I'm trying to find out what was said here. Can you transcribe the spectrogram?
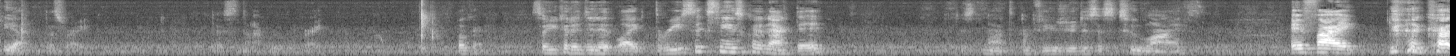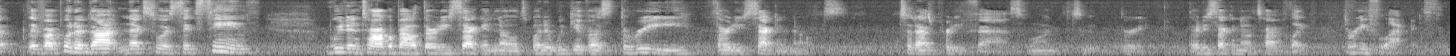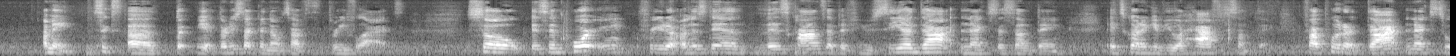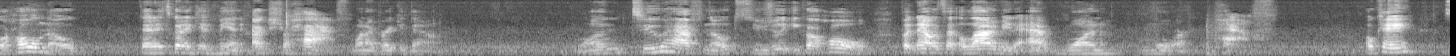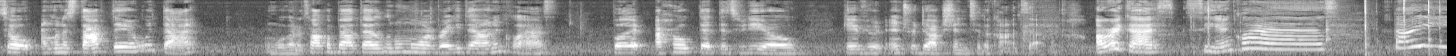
yeah, that's right. That's not really right. Okay, so you could have did it like three sixteenths connected. Just not to confuse you, this is two lines. If I cut, if I put a dot next to a sixteenth, we didn't talk about thirty second notes, but it would give us three 30 second notes. So that's pretty fast. One, two, three. 30 second notes have like three flags. I mean, six, uh, th- yeah, 30 second notes have three flags. So it's important for you to understand this concept. If you see a dot next to something, it's going to give you a half of something. If I put a dot next to a whole note, then it's going to give me an extra half when I break it down. One, two half notes usually equal a whole, but now it's allowing me to add one more half. Okay, so I'm going to stop there with that. And we're going to talk about that a little more and break it down in class. But I hope that this video gave you an introduction to the concept. All right, guys. See you in class. Bye.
